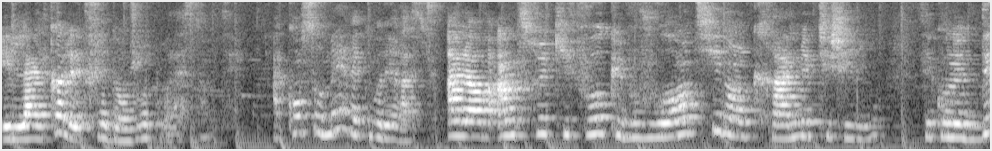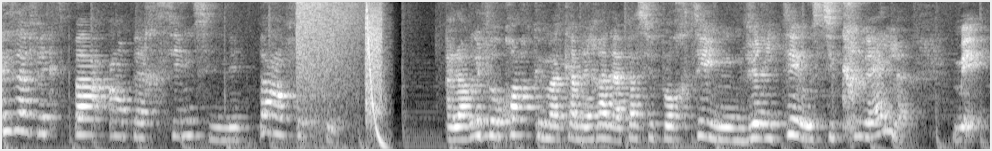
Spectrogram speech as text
Et l'alcool est très dangereux pour la santé. À consommer avec modération. Alors un truc qu'il faut que vous vous rentiez dans le crâne mes petits chéris, c'est qu'on ne désaffecte pas un piercing s'il n'est pas infecté. Alors il faut croire que ma caméra n'a pas supporté une vérité aussi cruelle, mais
